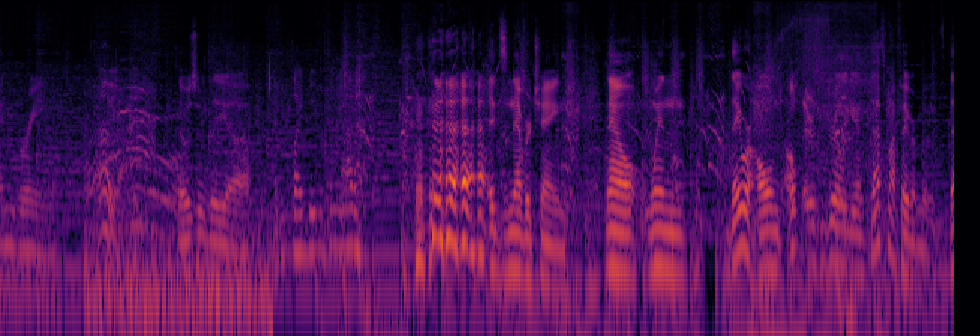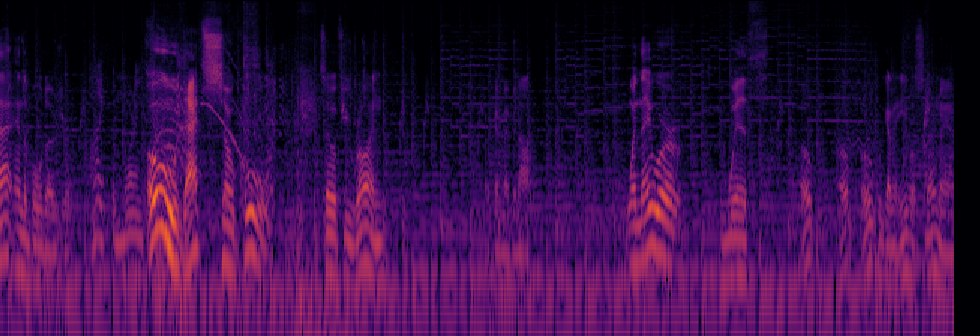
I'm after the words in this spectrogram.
and green. Oh yeah. Those are the. uh Have you played Viva Pinata? It's never changed. Now, when they were owned, oh, there's the drill again. That's my favorite move. That and the bulldozer. I like the morning. Oh, that's so cool. So if you run, okay, maybe not. When they were with, oh, oh, oh, we got an evil snowman.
